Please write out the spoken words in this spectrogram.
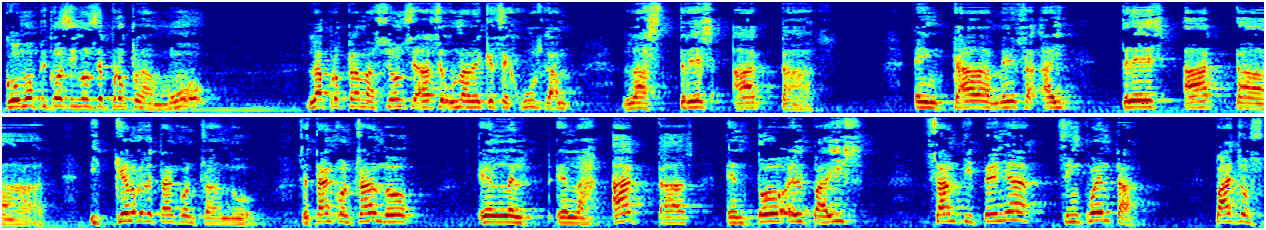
¿cómo picó si no se proclamó? La proclamación se hace una vez que se juzgan las tres actas. En cada mesa hay tres actas. ¿Y qué es lo que se está encontrando? Se está encontrando en, las actas en todo el país. Santipeña, 50. Payos,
